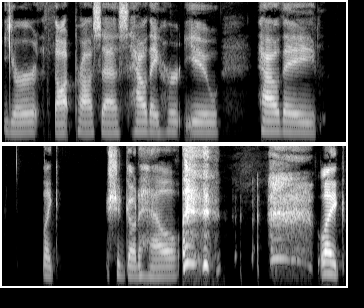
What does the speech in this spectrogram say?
your thought process, how they hurt you, how they like should go to hell. like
